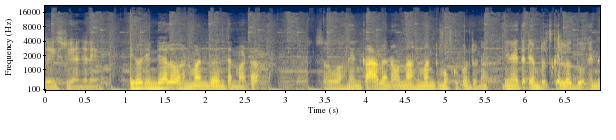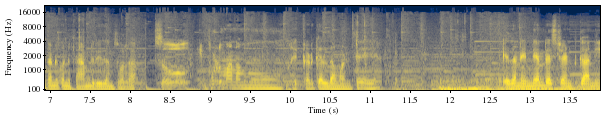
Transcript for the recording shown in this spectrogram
జై శ్రీ ఆంజనేయం. ఈరోజు ఇండియాలో హనుమాన్ జయంతి అనమాట సో నేను కార్లోనే ఉన్న హనుమాన్కి మొక్కుకుంటున్నా. నేనైతే టెంపుల్స్కి వెళ్ళొద్దు ఎందుకంటే కొన్ని ఫ్యామిలీ రీజన్స్ వల్ల. సో ఇప్పుడు మనము ఎక్కడికి వెళ్దామంటే ఏదైనా ఇండియన్ రెస్టారెంట్ కానీ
